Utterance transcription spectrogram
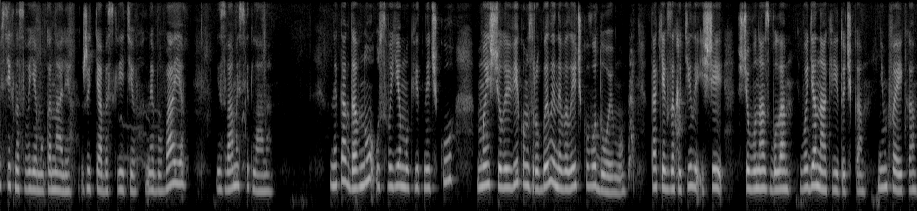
всіх на своєму каналі Життя без квітів не буває. І з вами Світлана. Не так давно у своєму квітничку ми з чоловіком зробили невеличку водойму, так як захотіли іще, щоб у нас була водяна квіточка, німфейка.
